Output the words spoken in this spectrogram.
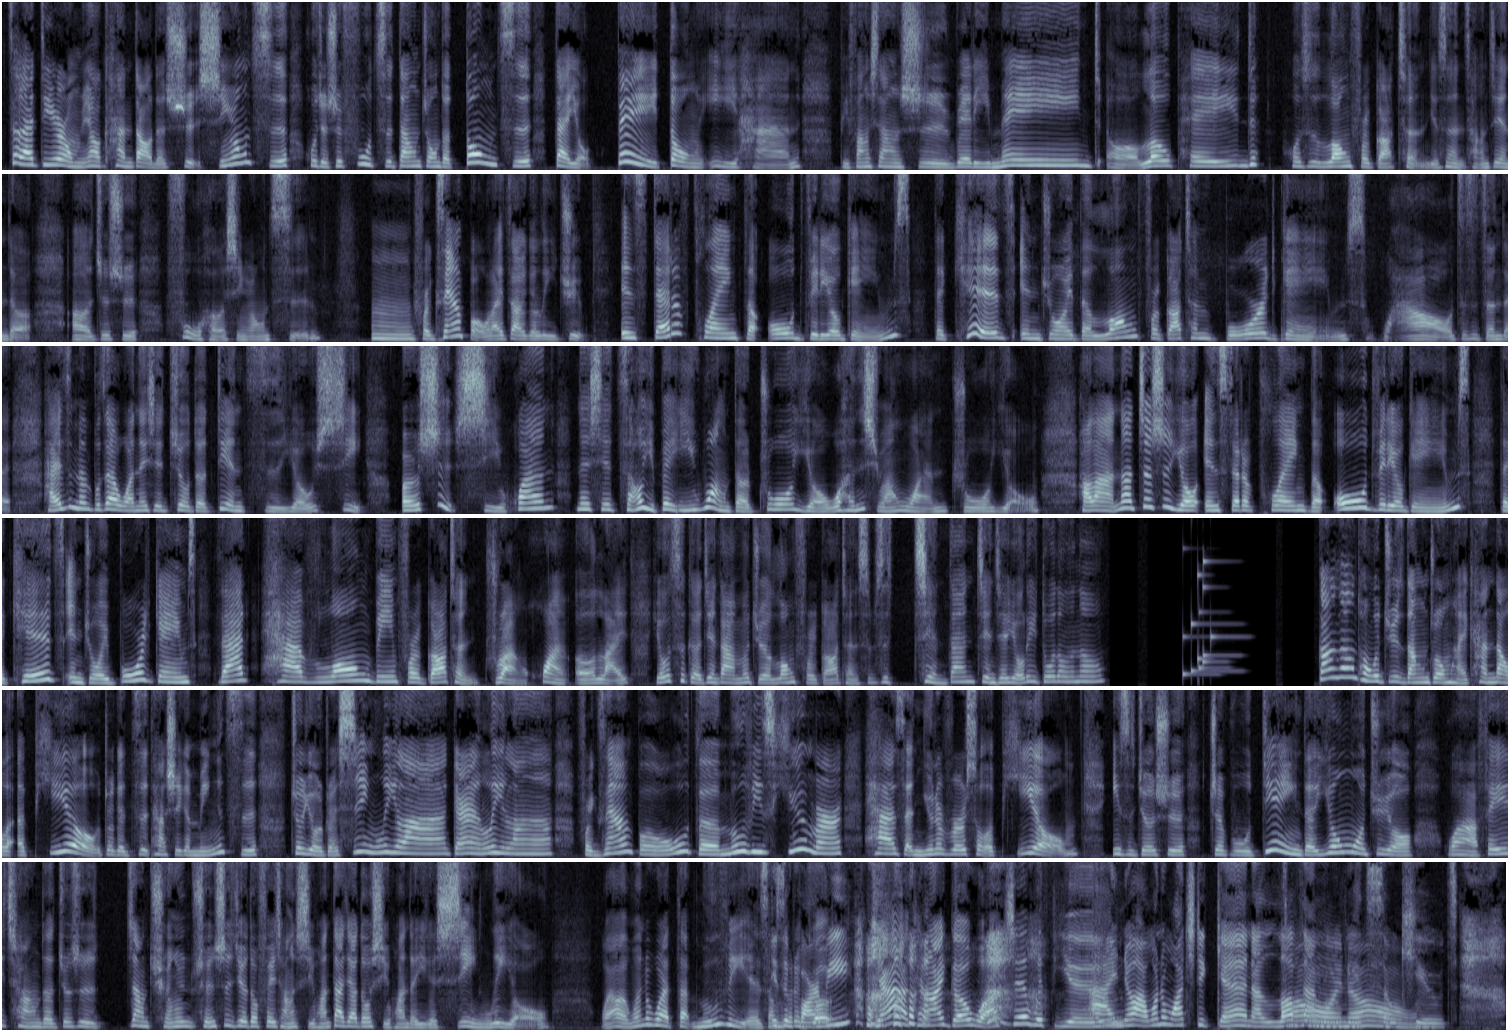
再来，第二我们要看到的是形容词或者是副词当中的动词带有被动意涵，比方像是 ready made 哦 low paid 或是 long forgotten 也是很常见的，呃，就是复合形容词。嗯，for example，我来造一个例句：Instead of playing the old video games。The kids enjoy the long forgotten board games. 哇哦，这是真的！孩子们不再玩那些旧的电子游戏，而是喜欢那些早已被遗忘的桌游。我很喜欢玩桌游。好啦，那这是由 instead of playing the old video games, the kids enjoy board games that have long been forgotten 转换而来。由此可见，大家有没有觉得 long forgotten 是不是？ 简单、简洁、有力多的了呢。刚刚同个句子当中，我们还看到了 appeal 这个字，它是一个名词，就有着吸引力啦、感染力啦。For example, the movie's humor has an universal appeal，意思就是这部电影的幽默具有哇，非常的就是让全全世界都非常喜欢，大家都喜欢的一个吸引力哦。Wow, I wonder what that movie is. I'm is it Barbie? Go, yeah, can I go watch it with you? I know. I want to watch it again. I love oh, that movie. It's so cute.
